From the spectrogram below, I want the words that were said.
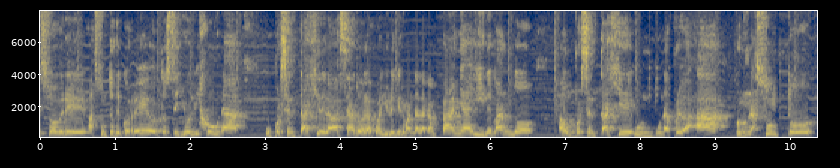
sobre asuntos de correo, entonces yo elijo un porcentaje de la base de datos a la cual yo le quiero mandar la campaña y le mando a un porcentaje una prueba A con un asunto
